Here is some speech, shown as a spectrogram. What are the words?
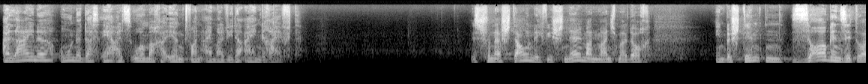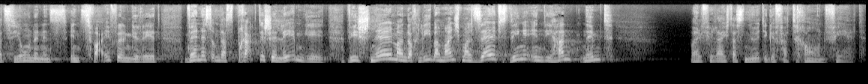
alleine, ohne dass er als Uhrmacher irgendwann einmal wieder eingreift. Ist schon erstaunlich, wie schnell man manchmal doch in bestimmten Sorgensituationen in, in Zweifeln gerät, wenn es um das praktische Leben geht, wie schnell man doch lieber manchmal selbst Dinge in die Hand nimmt, weil vielleicht das nötige Vertrauen fehlt.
